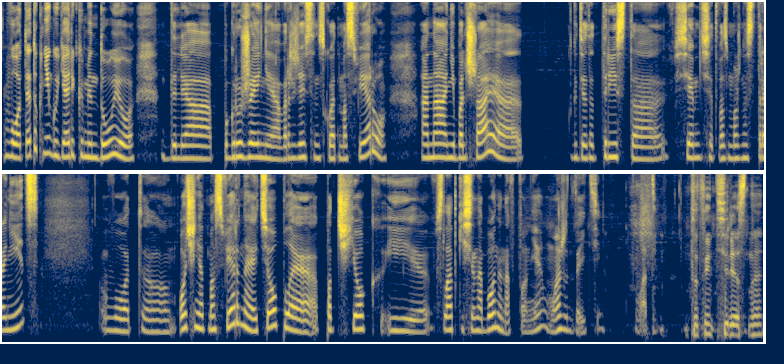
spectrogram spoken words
Вот, эту книгу я рекомендую для погружения в рождественскую атмосферу. Она небольшая, где-то 370, возможно, страниц. Вот. э, Очень атмосферная, теплая, под чаек и сладкий синабон она вполне может зайти. Вот. Это интересная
